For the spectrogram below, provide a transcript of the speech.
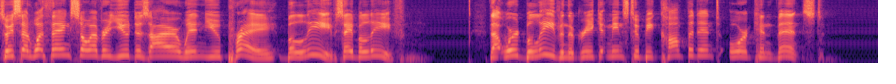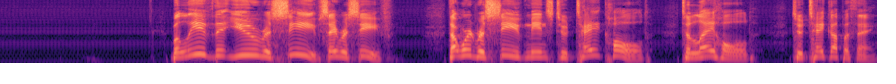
So he said, What things soever you desire when you pray, believe. Say, believe. That word believe in the Greek, it means to be confident or convinced. Believe that you receive. Say, receive. That word receive means to take hold to lay hold, to take up a thing.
